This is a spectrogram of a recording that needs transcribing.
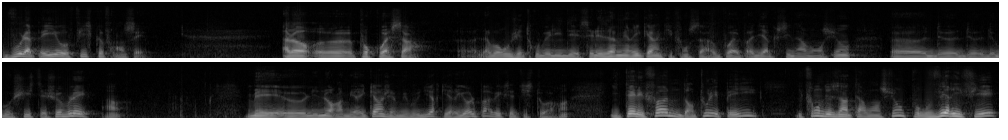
vous la payez au fisc français. Alors, euh, pourquoi ça? Euh, D'abord, où j'ai trouvé l'idée, c'est les Américains qui font ça. Vous ne pourrez pas dire que c'est une invention euh, de, gauchistes échevelés. Hein. Mais les Nord-Américains, j'aime vous dire qu'ils rigolent pas avec cette histoire. Hein. Ils téléphonent dans tous les pays, ils font des interventions pour vérifier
